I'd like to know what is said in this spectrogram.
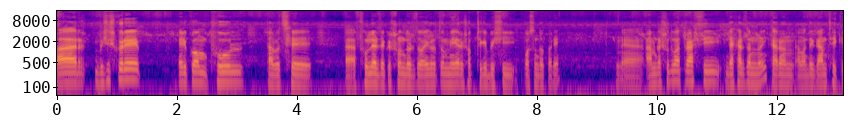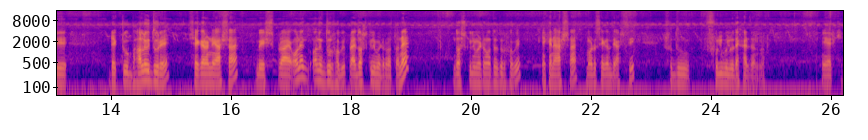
আর বিশেষ করে এরকম ফুল তারপর হচ্ছে ফুলের যে একটা সৌন্দর্য, এগুলো তো মেয়েরা সব থেকে বেশি পছন্দ করে। আমরা শুধুমাত্র আসছি দেখার জন্যই, কারণ আমাদের গ্রাম থেকে একটু ভালোই দূরে, সে কারণে আসা বেশ প্রায় অনেক অনেক দূর হবে, প্রায় দশ কিলোমিটার মতো, না? দশ কিলোমিটার মতো দূর হবে এখানে আসা, মোটরসাইকেল দিয়ে আসছি, শুধু ফুলগুলো দেখার জন্য, এই আর কি।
